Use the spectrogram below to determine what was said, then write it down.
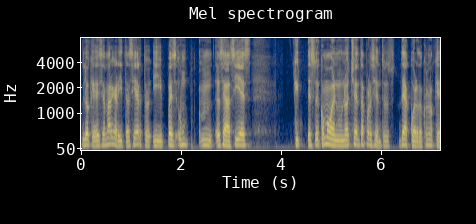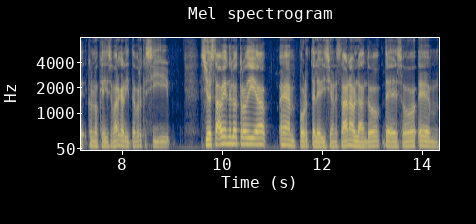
lo que dice Margarita es cierto. Y pues, un, mm, o sea, sí es que estoy como en un 80% de acuerdo con lo que, con lo que dice Margarita, porque si, si yo estaba viendo el otro día em, por televisión, estaban hablando de eso, em,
